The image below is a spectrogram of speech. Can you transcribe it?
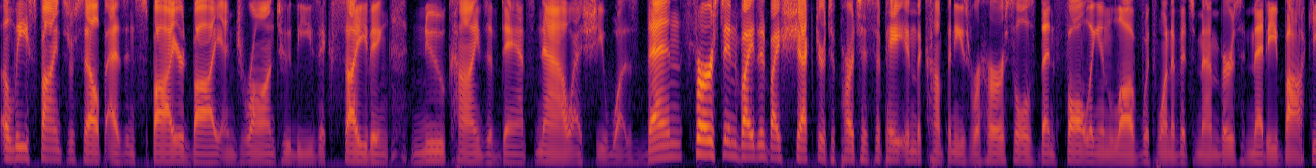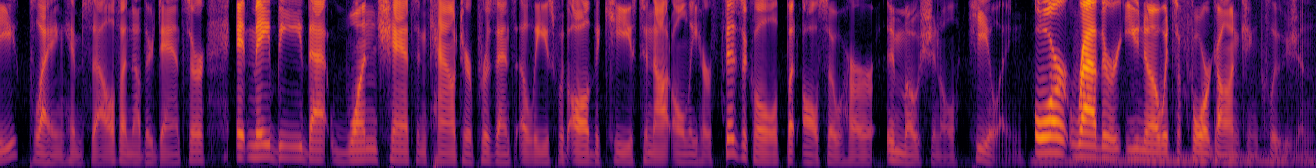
Elise finds herself as inspired by and drawn to these exciting new kinds of dance now as she was then. First invited by Shechter to participate in the company's rehearsals, then falling in love with one of its members, Mehdi Baki, playing himself, another dancer, it may be that one chance encounter presents Elise with all the keys to not only her physical, but also her emotional healing. Or rather, you know, it's a foregone conclusion.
